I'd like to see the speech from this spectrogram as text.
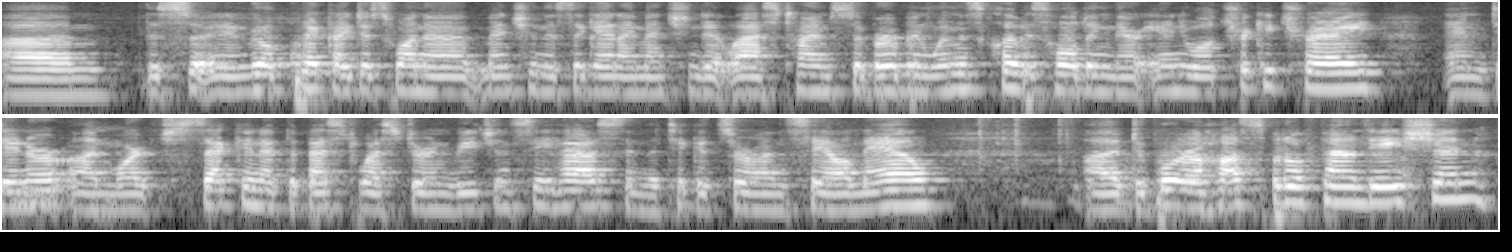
Um, this, and real quick, I just want to mention this again. I mentioned it last time. Suburban Women's Club is holding their annual Tricky Tray and dinner on March 2nd at the Best Western Regency House, and the tickets are on sale now. Uh, Deborah Hospital Foundation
